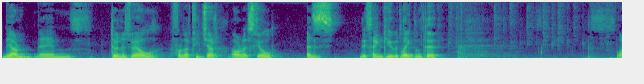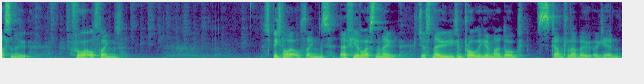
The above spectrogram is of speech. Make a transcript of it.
they aren't um, doing as well for their teacher or at school as they think you would like them to? Listen out for little things. Speaking of little things, if you're listening out just now, you can probably hear my dog scampering about again.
